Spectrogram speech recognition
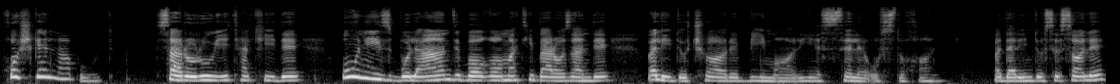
خوشگل نبود. سر و روی تکیده او نیز بلند با قامتی برازنده ولی دچار بیماری سل استخوان. و در این دو سه ساله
